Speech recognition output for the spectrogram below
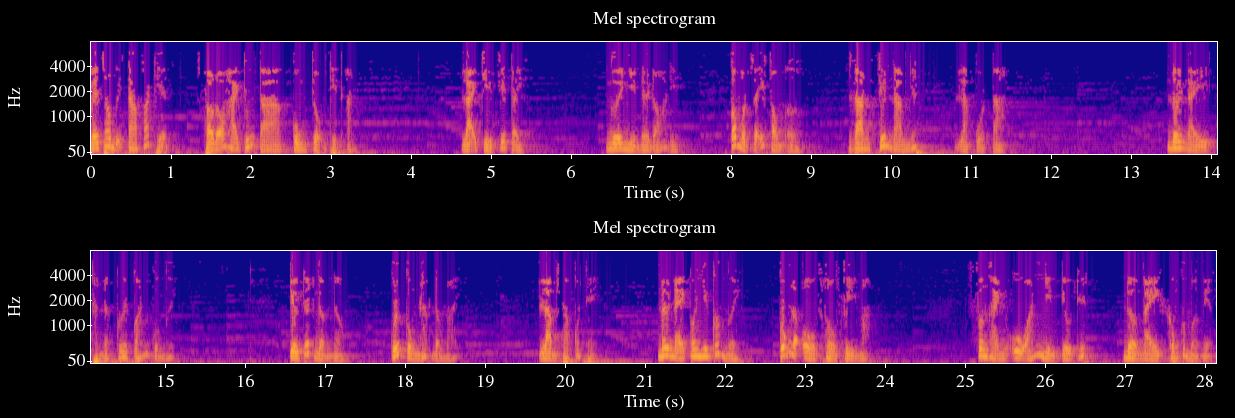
Về sau bị ta phát hiện, Sau đó hai chúng ta cùng trộn thịt ăn. Lại chỉ phía tây. Ngươi nhìn nơi đó đi. Có một dãy phòng ở, Gian phía nam nhất là của ta. Nơi này thật là quê quán của ngươi. Tiêu tuyết ngầm đầu, Cuối cùng lắc đầu nói, Làm sao có thể? Nơi này coi như có người, Cũng là ổ thổ phì mà. Phương Hành u oán nhìn Tiêu Tuyết, Nửa ngày không có mở miệng.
